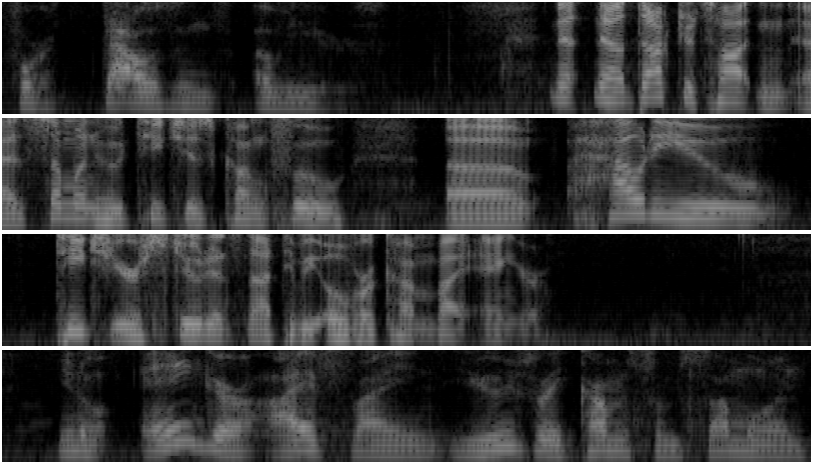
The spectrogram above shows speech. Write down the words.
for thousands of years. Now, now, Dr. Totten, as someone who teaches kung fu, uh, how do you teach your students not to be overcome by anger? You know, anger, I find, usually comes from someone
